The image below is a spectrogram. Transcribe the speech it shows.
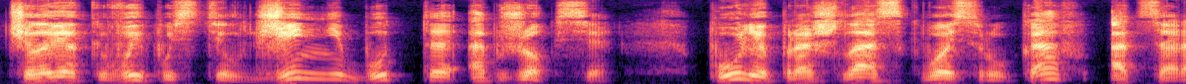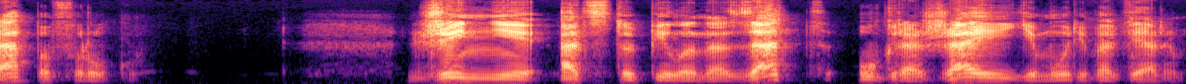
Человек выпустил Джинни, будто обжегся. Пуля прошла сквозь рукав, оцарапав руку. Джинни отступила назад, угрожая ему револьвером.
